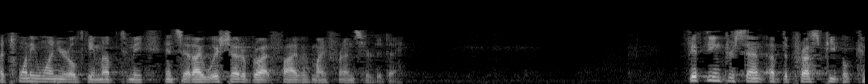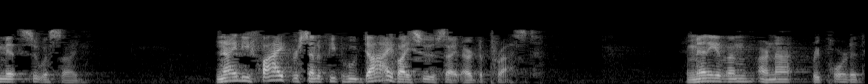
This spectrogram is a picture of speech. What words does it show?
a 21 year old came up to me and said, I wish I'd have brought five of my friends here today. 15% of depressed people commit suicide. 95% of people who die by suicide are depressed. And many of them are not reported.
